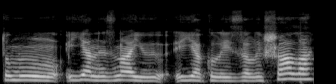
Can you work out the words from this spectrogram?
тому я не знаю, я колись залишала,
